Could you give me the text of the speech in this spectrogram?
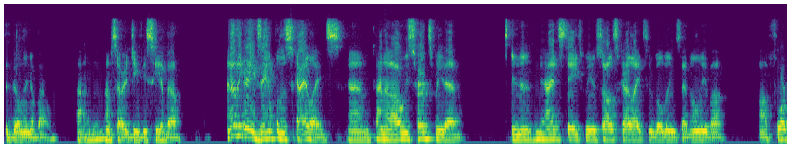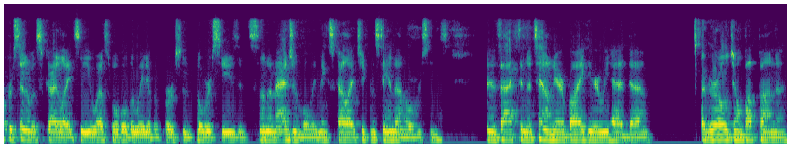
the building about. Uh, I'm sorry, GBC about. Another great example is skylights. Um, kind of always hurts me that in the United States we install skylights in buildings that only about uh, four uh, percent of the skylights in the U.S. will hold the weight of a person. Overseas, it's unimaginable. They make skylights you can stand on overseas. And in fact, in a town nearby here, we had uh, a girl jump up on the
